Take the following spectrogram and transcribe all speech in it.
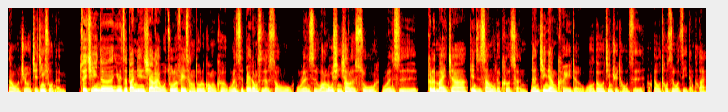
那我就竭尽所能。最近呢，因为这半年下来，我做了非常多的功课，无论是被动式的收入，无论是网络行销的书，无论是个人卖家电子商务的课程，能尽量可以的，我都进去投资，都投资我自己的脑袋。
